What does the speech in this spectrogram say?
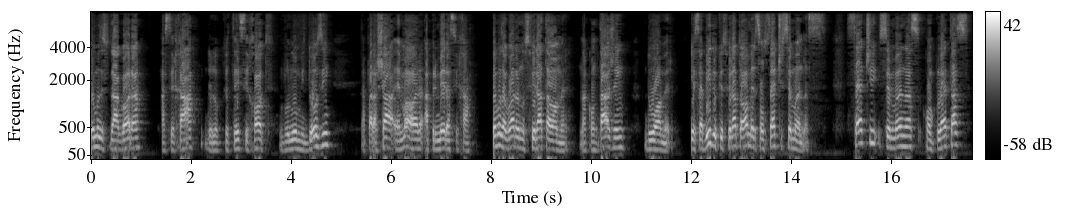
Vamos estudar agora a Sechá de Lokutei Sichot, volume 12, a Parashá Emor, a primeira Sechá. Estamos agora no Sfirat Omer, na contagem do Omer. E é sabido que o Sfirat Omer são sete semanas. Sete semanas completas,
